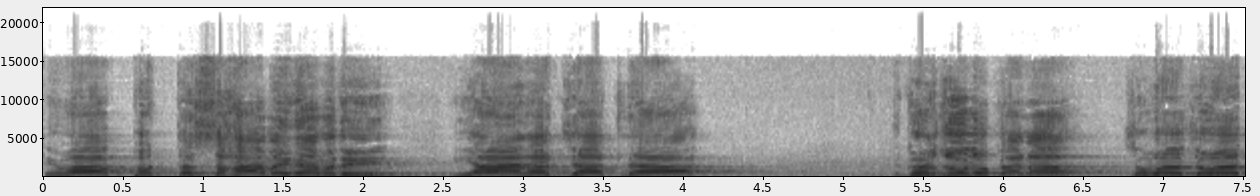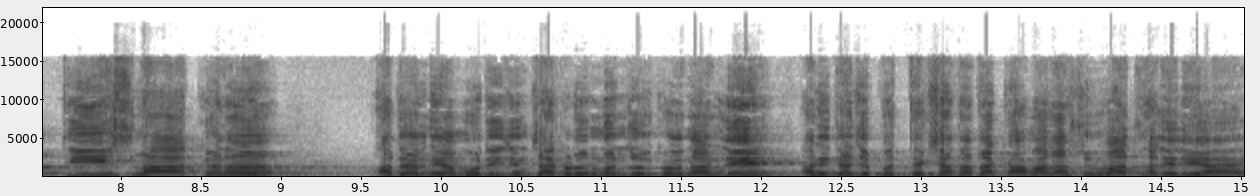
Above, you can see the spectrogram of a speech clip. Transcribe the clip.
तेव्हा फक्त सहा महिन्यामध्ये या राज्यातल्या गरजू लोकांना जवळजवळ तीस लाख घरं आदरणीय मोदीजींच्याकडून मंजूर करून आणली आणि त्याची प्रत्यक्षात आता कामाला सुरुवात झालेली आहे.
